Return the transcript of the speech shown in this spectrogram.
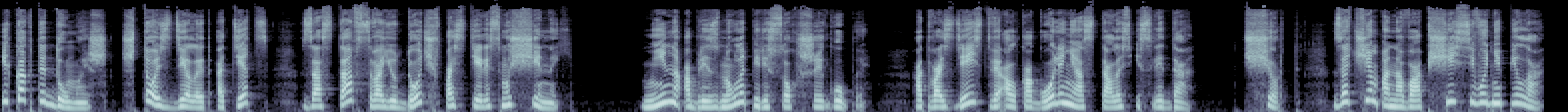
И как ты думаешь, что сделает отец, застав свою дочь в постели с мужчиной? Нина облизнула пересохшие губы. От воздействия алкоголя не осталось и следа. Черт, зачем она вообще сегодня пила?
